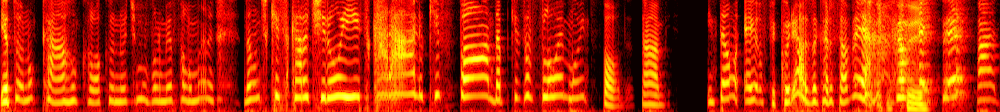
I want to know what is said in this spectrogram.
e eu tô no carro, coloco no último volume e falo, mano, de onde que esse cara tirou isso? Caralho, que foda! Porque seu flow é muito foda, sabe? Então, eu fico curiosa, eu quero saber como Sim. é faz,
